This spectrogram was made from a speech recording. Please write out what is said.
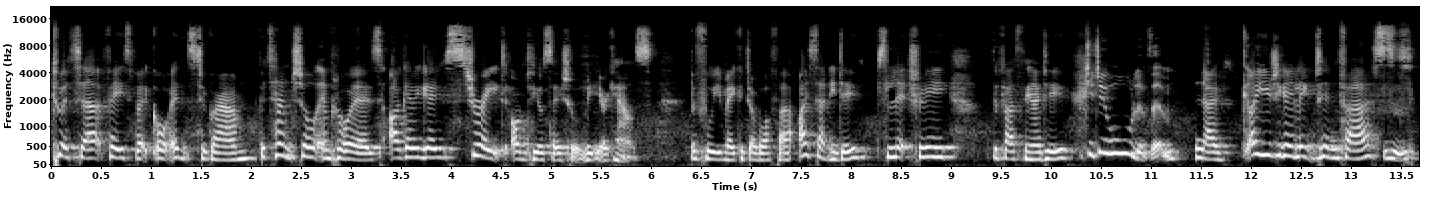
Twitter, Facebook, or Instagram, potential employers are going to go straight onto your social media accounts before you make a job offer. I certainly do. It's literally the first thing I do. Do you do all of them? No, I usually go LinkedIn 1st mm-hmm.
